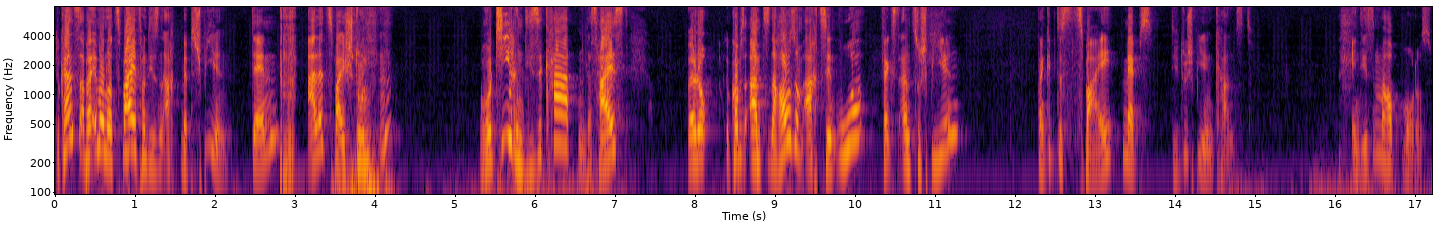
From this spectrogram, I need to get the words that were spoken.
Du kannst aber immer nur zwei von diesen acht Maps spielen. Denn alle zwei Stunden rotieren diese Karten. Das heißt, wenn du, du kommst abends nach Hause um 18 Uhr, fängst an zu spielen, dann gibt es zwei Maps, die du spielen kannst. In diesem Hauptmodus.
